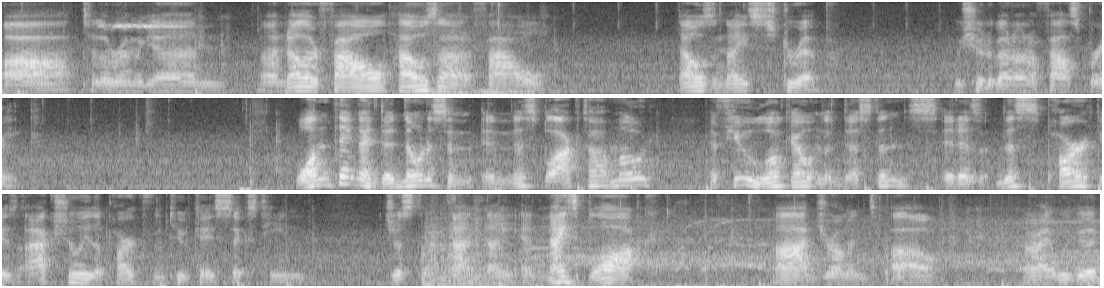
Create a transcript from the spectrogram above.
Ah, to the rim again. Another foul? How was that a foul? That was a nice strip. We should have been on a fast break. One thing I did notice in, in this blacktop mode, if you look out in the distance, it is this park is actually the park from 2K16, just at night. And nice block! Ah, Drummond. Uh-oh. Alright, we good.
